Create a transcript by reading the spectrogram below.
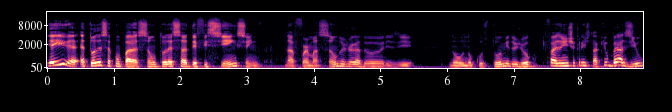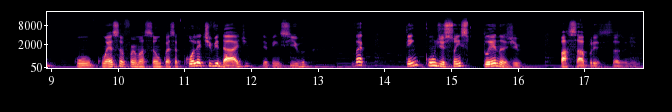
E aí é, é toda essa comparação, toda essa deficiência em, na formação dos jogadores e no, no costume do jogo que faz a gente acreditar que o Brasil, com, com essa formação, com essa coletividade defensiva, vai tem condições plenas de passar por esses Estados Unidos.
